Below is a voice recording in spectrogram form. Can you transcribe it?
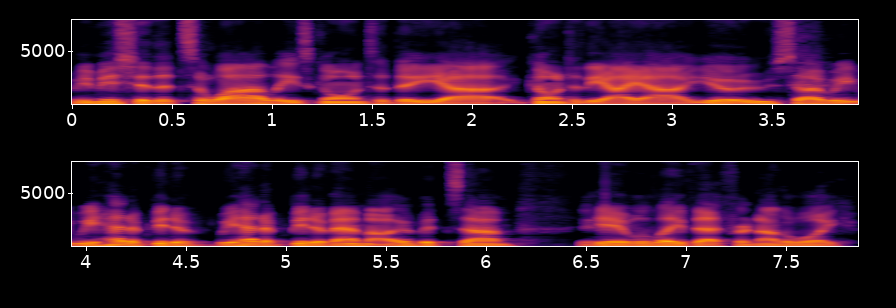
We missed you that Suaalii's gone to the uh, gone to the ARU, so we, we had a bit of we had a bit of ammo, but um, yeah. Yeah. we'll leave that for another week.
